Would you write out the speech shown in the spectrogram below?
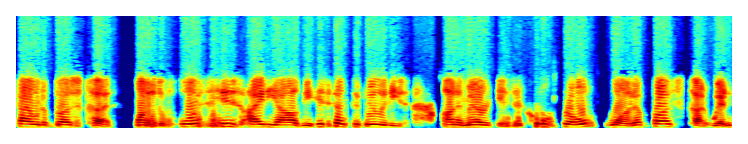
guy with a buzz cut wants to force his ideology, his sensibilities on Americans who don't want a buzz cut. When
